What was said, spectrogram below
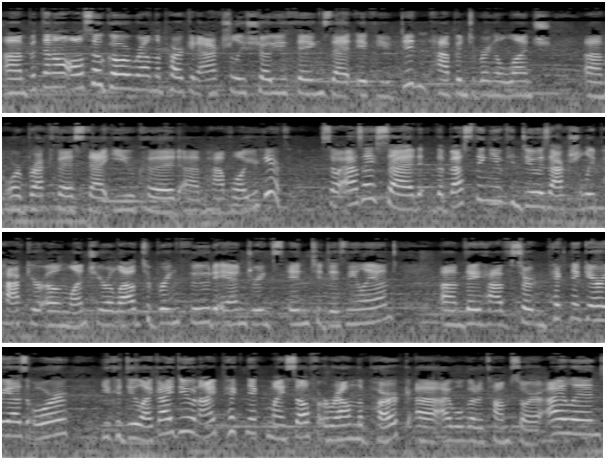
Um, but then I'll also go around the park and actually show you things that if you didn't happen to bring a lunch um, or breakfast that you could um, have while you're here. So as I said, the best thing you can do is actually pack your own lunch. You're allowed to bring food and drinks into Disneyland. Um, they have certain picnic areas or you could do like I do and I picnic myself around the park. Uh, I will go to Tom Sawyer Island,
